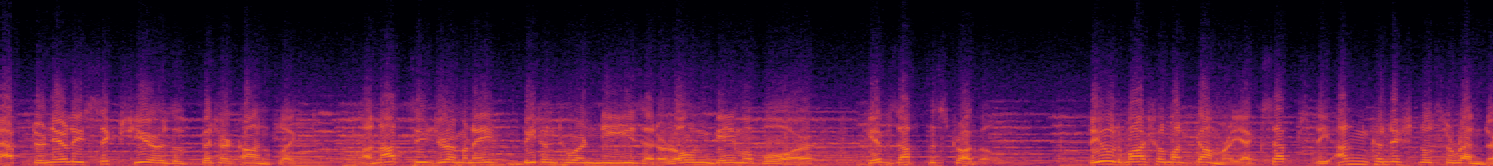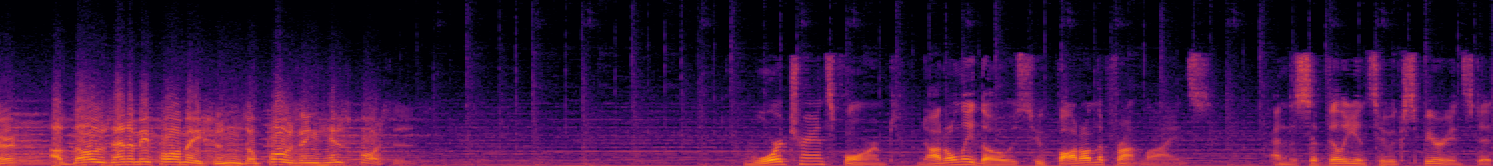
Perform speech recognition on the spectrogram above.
After nearly six years of bitter conflict, a Nazi Germany, beaten to her knees at her own game of war, gives up the struggle. Field Marshal Montgomery accepts the unconditional surrender of those enemy formations opposing his forces. War transformed not only those who fought on the front lines and the civilians who experienced it,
